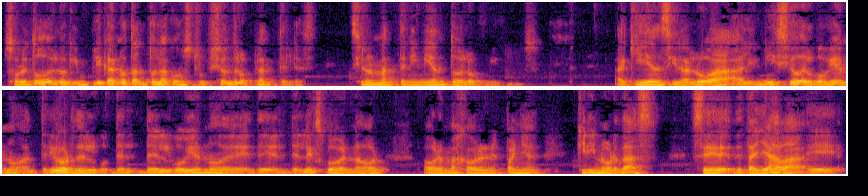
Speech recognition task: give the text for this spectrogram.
sobre todo en lo que implica no tanto la construcción de los planteles, sino el mantenimiento de los mismos. Aquí en Sinaloa, al inicio del gobierno anterior, del, gobierno del ex gobernador, ahora embajador en España, Quirino Ordaz, se detallaba eh,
